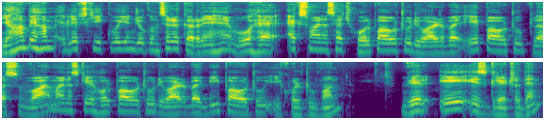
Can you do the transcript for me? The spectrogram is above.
यहाँ पे हम एलिप्स की इक्वेशन जो कंसिडर कर रहे हैं, वो है x minus h whole power two divide by a power two plus y minus k whole power two divide by b power two equal to one where a is greater than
